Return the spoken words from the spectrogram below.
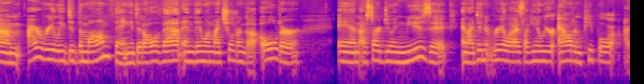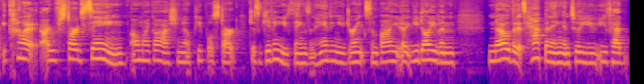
um, I really did the mom thing and did all of that. And then when my children got older, and I started doing music, and I didn't realize, like, you know, we were out and people, I kind of, I started seeing, oh my gosh, you know, people start just giving you things and handing you drinks and buying you. You don't even know that it's happening until you you've had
